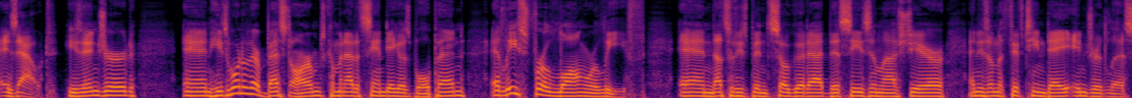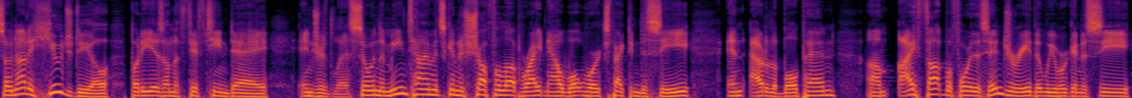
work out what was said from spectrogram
is out. He's injured and he's one of their best arms coming out of San Diego's bullpen, at least for long relief. And that's what he's been so good at this season, last year. And he's on the 15 day injured list. So, not a huge deal, but he is on the 15 day injured list. So, in the meantime, it's going to shuffle up right now what we're expecting to see and out of the bullpen. Um, I thought before this injury that we were going to see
